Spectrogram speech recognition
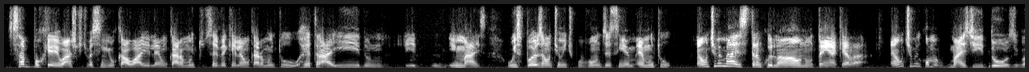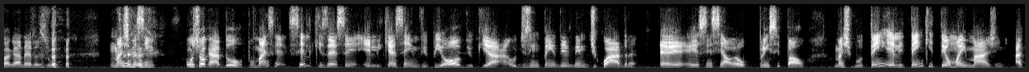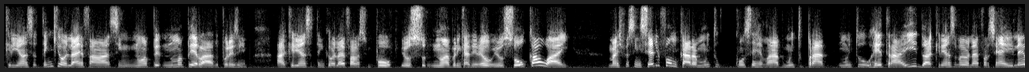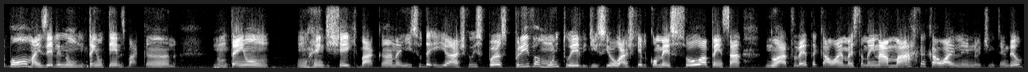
Sabe por quê? Eu acho que, tipo assim, o Kawhi, ele é um cara muito. Você vê que ele é um cara muito retraído e, e mais. O Spurs é um time, tipo, vamos dizer assim, é, é muito. É um time mais tranquilão, não tem aquela. É um time como mais de idoso, igual a galera zoa. Mas, tipo assim, o jogador, por mais que. Se ele quiser ser. Ele quer ser MVP, óbvio que a- o desempenho dele dentro de quadra é, é essencial, é o principal. Mas, tipo, tem, ele tem que ter uma imagem. A criança tem que olhar e falar assim, numa, numa pelada, por exemplo. A criança tem que olhar e falar assim, pô, eu sou. Não é brincadeira, eu, eu sou o Kawhi. Mas, tipo assim, se ele for um cara muito conservado, muito, pra, muito retraído, a criança vai olhar e falar assim, ah, ele é bom, mas ele não tem um tênis bacana, não tem um, um handshake bacana. Isso, e eu acho que o Spurs priva muito ele disso. E eu acho que ele começou a pensar no atleta Kawhi, mas também na marca Kawhi Leonard, entendeu?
